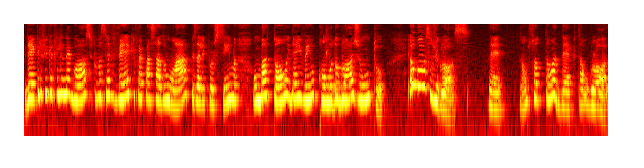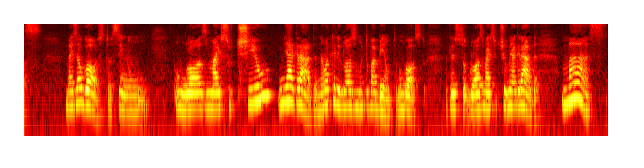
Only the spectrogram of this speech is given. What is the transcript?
E daí aquele fica aquele negócio que você vê que foi passado um lápis ali por cima, um batom, e daí vem o combo do gloss junto. Eu gosto de gloss, né? Não sou tão adepta ao gloss, mas eu gosto, assim, um, um gloss mais sutil me agrada, não aquele gloss muito babento, não gosto. Aquele gloss mais sutil me agrada. Mas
